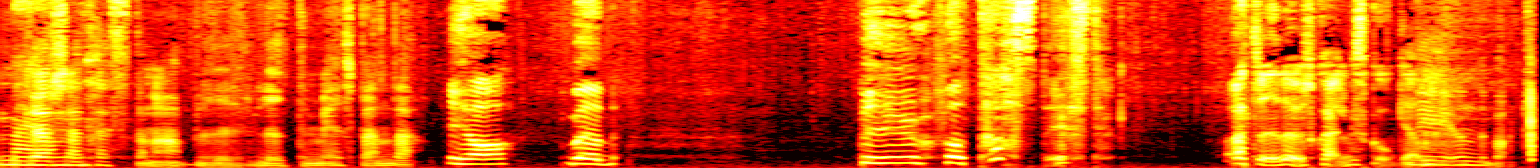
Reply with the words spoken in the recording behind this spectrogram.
Men, Kanske att hästarna blir lite mer spända. Ja, men det är ju fantastiskt att rida ut själv i skogen. Det är underbart.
